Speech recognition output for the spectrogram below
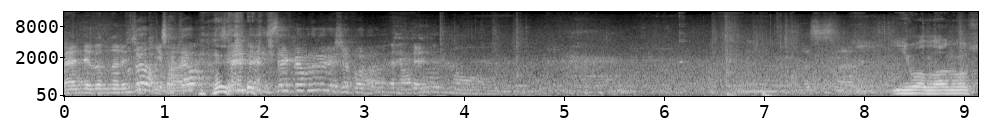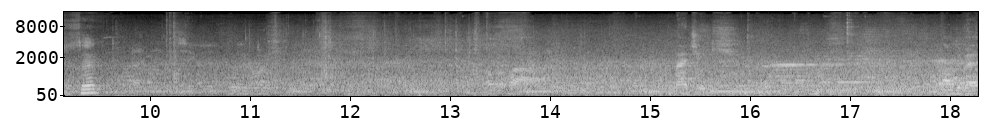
Ben de bunları çekeyim abi. Instagram'ını veriyor Japon'a. Nasılsın abi? İyi vallahi ne olsun sen? Magic. Hadi be.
